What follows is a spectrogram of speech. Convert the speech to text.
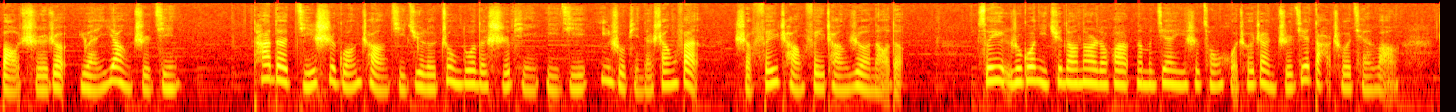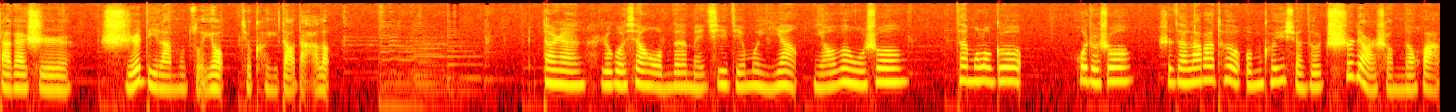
保持着原样至今。它的集市广场集聚了众多的食品以及艺术品的商贩，是非常非常热闹的。所以如果你去到那儿的话，那么建议是从火车站直接打车前往，大概是十迪拉姆左右就可以到达了。当然，如果像我们的每期节目一样，你要问我说，在摩洛哥，或者说是在拉巴特，我们可以选择吃点什么的话，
